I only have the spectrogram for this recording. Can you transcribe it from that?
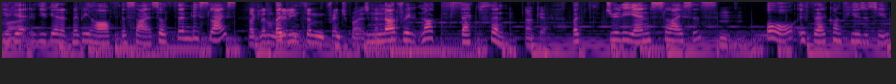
You Right. get you get it? Maybe half the size. So thinly sliced, like little, really thin French fries. Kind not really not that thin, okay. but julienne slices. Mm-hmm. Or if that confuses you,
